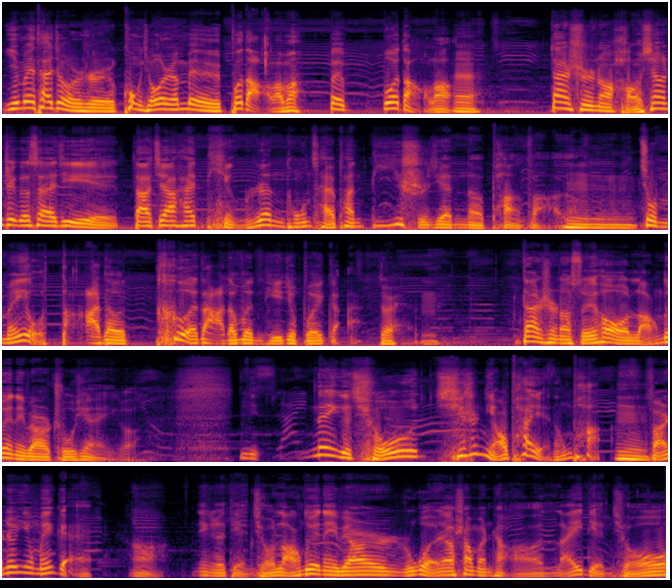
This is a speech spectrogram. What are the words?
因为他就是控球人被拨倒了嘛。被拨倒了，嗯，但是呢，好像这个赛季大家还挺认同裁判第一时间的判罚的，嗯，就没有大的特大的问题就不会改。对，嗯但是呢，随后狼队那边出现一个，你那个球其实你要判也能判。嗯，反正就硬没给啊。那个点球，狼队那边如果要上半场来一点球，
